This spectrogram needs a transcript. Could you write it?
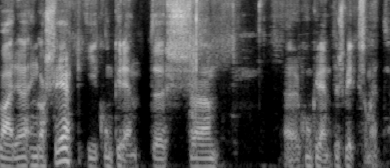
være engasjert i konkurrenters, eh, konkurrenters virksomhet.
